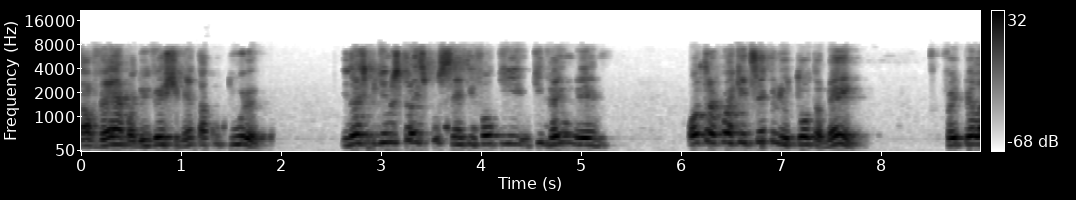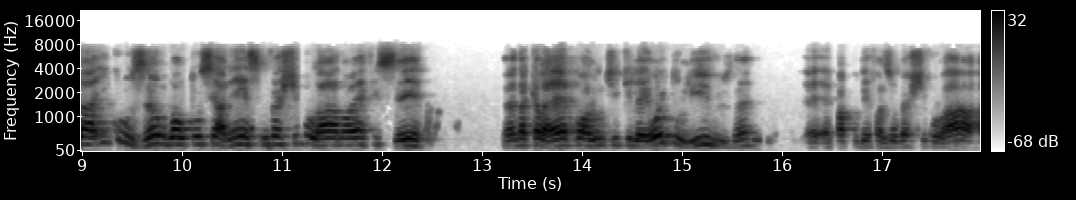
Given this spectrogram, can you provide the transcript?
da verba, do investimento da cultura. E nós pedimos 3%, e foi o que, o que veio mesmo. Outra coisa que a gente sempre lutou também foi pela inclusão do autor cearense no vestibular, no UFC. Né? Naquela época, o aluno tinha que ler oito livros né? É, é para poder fazer o vestibular.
